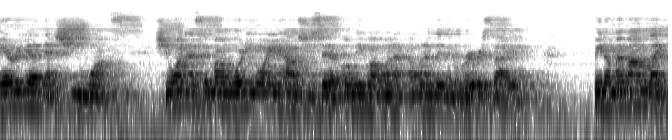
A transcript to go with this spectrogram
area that she wants. She wanted, I said, Mom, where do you want your house? She said, Oh, Mijo, I want to I wanna live in Riverside. But you know, my mom, like,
